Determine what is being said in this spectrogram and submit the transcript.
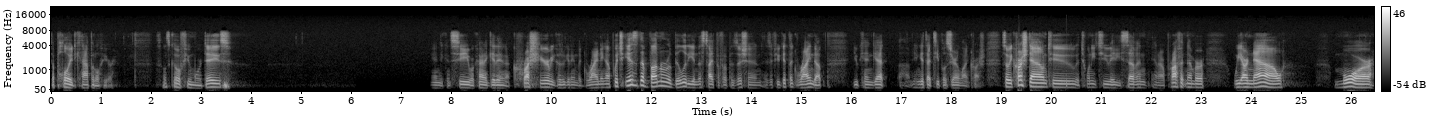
deployed capital here. So let's go a few more days. And you can see we're kind of getting a crush here because we're getting the grinding up, which is the vulnerability in this type of a position, is if you get the grind up, you can get um, you can get that T plus zero line crush. So we crushed down to 2287 in our profit number. We are now more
